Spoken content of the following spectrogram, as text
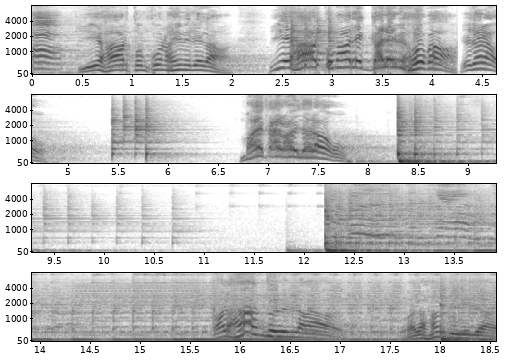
हाँ। ये हार तुमको नहीं मिलेगा ये हार तुम्हारे गले में होगा। इधर आओ। मैं कह रहा हूँ इधर आओ। अल्हम्दुलिल्लाह अल्हम्दुलिल्लाह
